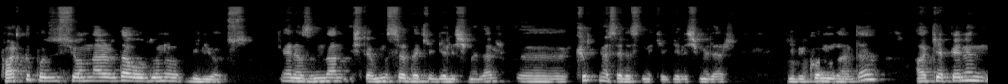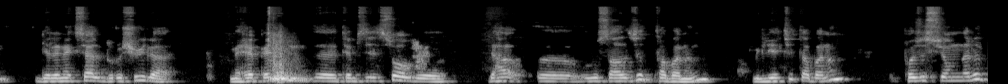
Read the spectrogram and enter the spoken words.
farklı pozisyonlarda olduğunu biliyoruz. En azından işte Mısır'daki gelişmeler, e, Kürt meselesindeki gelişmeler gibi konularda AKP'nin geleneksel duruşuyla MHP'nin e, temsilcisi olduğu daha e, ulusalcı tabanın, milliyetçi tabanın pozisyonları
